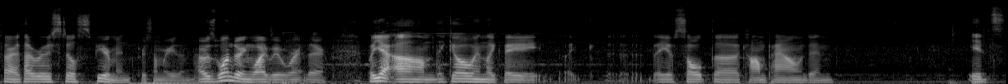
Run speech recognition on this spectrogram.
Sorry, I thought we were still spearmen for some reason. I was wondering why we weren't there. But yeah, um, they go and like they like uh, they assault the compound and it's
